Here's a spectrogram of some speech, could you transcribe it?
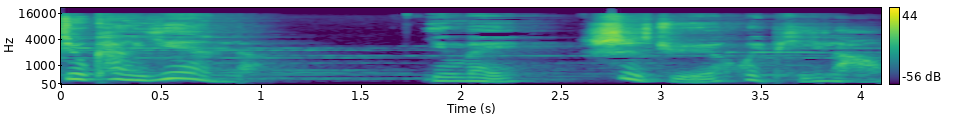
就看厌了，因为视觉会疲劳。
